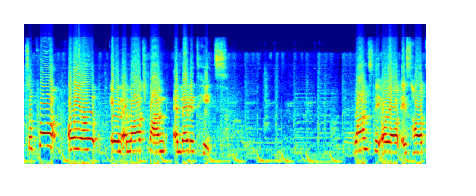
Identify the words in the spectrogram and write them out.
So pour oil in a large pan and let it heat. Once the oil is hot,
